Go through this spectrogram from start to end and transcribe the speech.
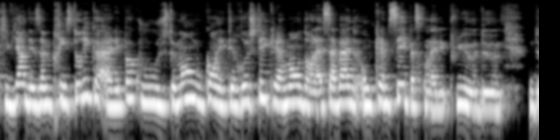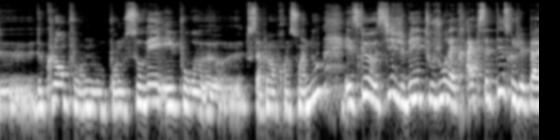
qui vient des hommes préhistoriques à l'époque où justement où quand on était rejeté clairement dans la savane on clamsait parce qu'on n'avait plus euh, de, de clan pour nous pour nous sauver et pour euh, tout simplement prendre soin de nous. Est-ce que aussi je vais toujours être acceptée? Est-ce que je vais pas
